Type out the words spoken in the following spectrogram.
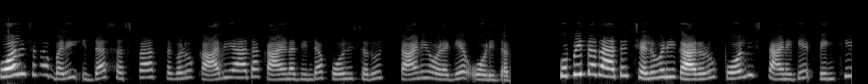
ಪೊಲೀಸರ ಬಳಿ ಇದ್ದ ಶಸ್ತ್ರಾಸ್ತ್ರಗಳು ಖಾಲಿಯಾದ ಕಾರಣದಿಂದ ಪೊಲೀಸರು ಠಾಣೆಯೊಳಗೆ ಓಡಿದರು. ಕುಪಿತರಾದ ಚಳುವಳಿಗಾರರು ಪೊಲೀಸ್ ಠಾಣೆಗೆ ಬೆಂಕಿ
